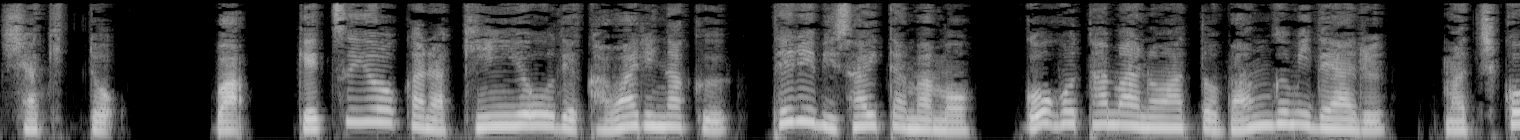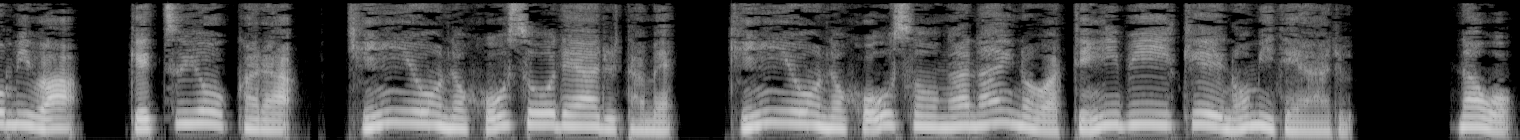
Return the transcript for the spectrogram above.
シャキットは月曜から金曜で変わりなく、テレビ埼玉も午後玉の後番組である待ち込みは月曜から金曜の放送であるため、金曜の放送がないのは TBK のみである。なお、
